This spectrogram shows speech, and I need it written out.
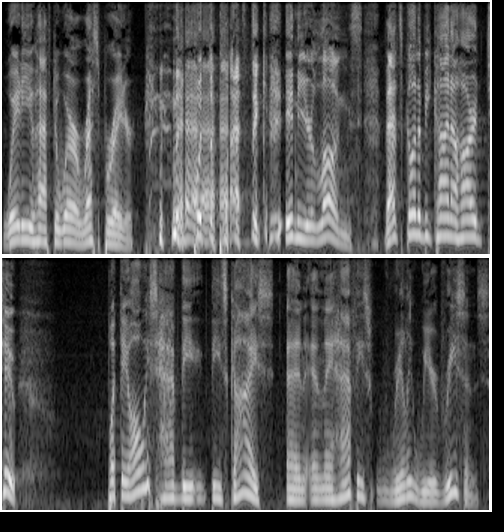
wait do you have to wear a respirator? put the plastic into your lungs. That's going to be kind of hard too. But they always have the these guys, and and they have these really weird reasons.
